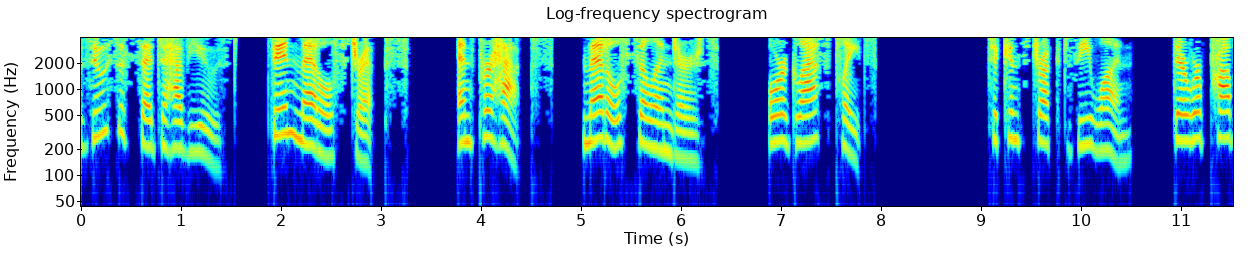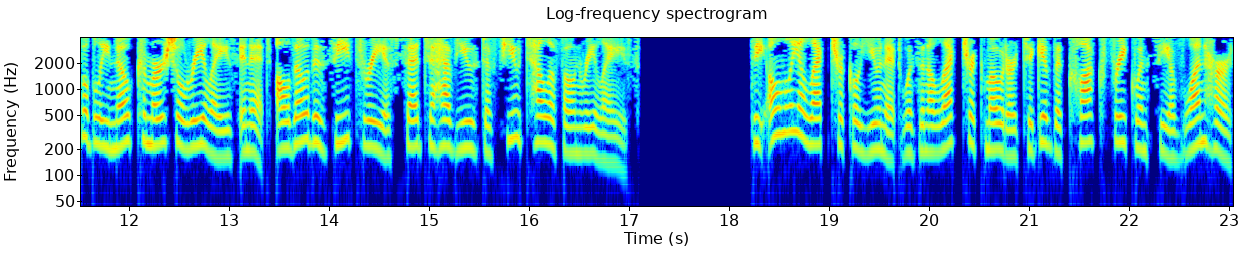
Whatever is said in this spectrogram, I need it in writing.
Zuse is said to have used thin metal strips and perhaps metal cylinders or glass plates to construct Z1. There were probably no commercial relays in it although the Z3 is said to have used a few telephone relays. The only electrical unit was an electric motor to give the clock frequency of 1 Hz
